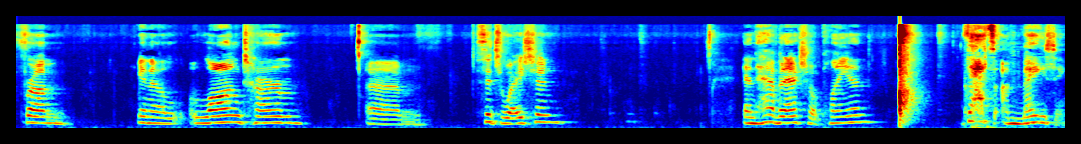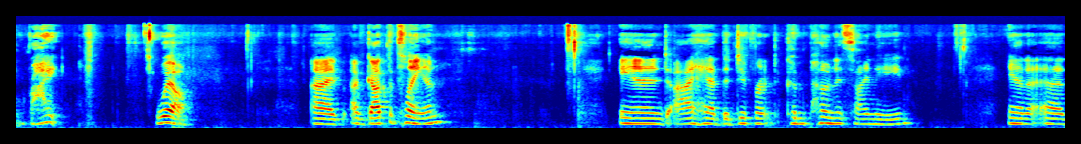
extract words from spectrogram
from in a long term um, situation and have an actual plan, that's amazing, right? Well, I've, I've got the plan and I had the different components I need and uh,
